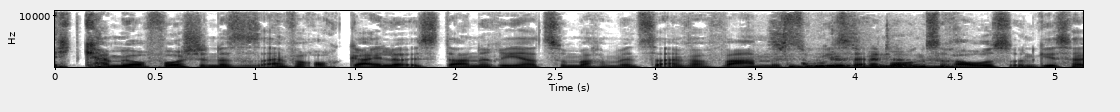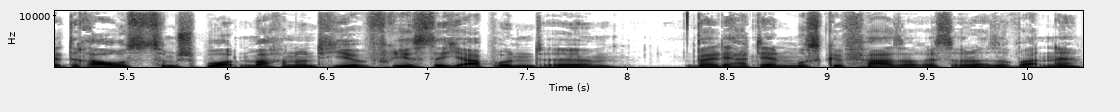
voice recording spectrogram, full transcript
Ich kann mir auch vorstellen, dass es einfach auch geiler ist, da eine Reha zu machen, wenn es da einfach warm ist. ein Du gehst halt Wetter, morgens ne? raus und gehst halt raus zum Sport machen und hier frierst dich ab und ähm, weil der hat ja einen Muskelfaserriss oder sowas, ne?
